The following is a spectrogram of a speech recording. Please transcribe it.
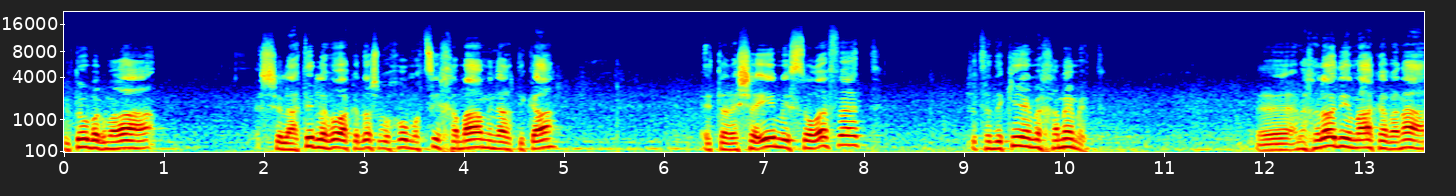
כתוב בגמרא שלעתיד לבוא הקדוש ברוך הוא מוציא חמה מן הארתיקה, את הרשעים היא שורפת, את הצדיקים היא מחממת. אה, אנחנו לא יודעים מה הכוונה,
